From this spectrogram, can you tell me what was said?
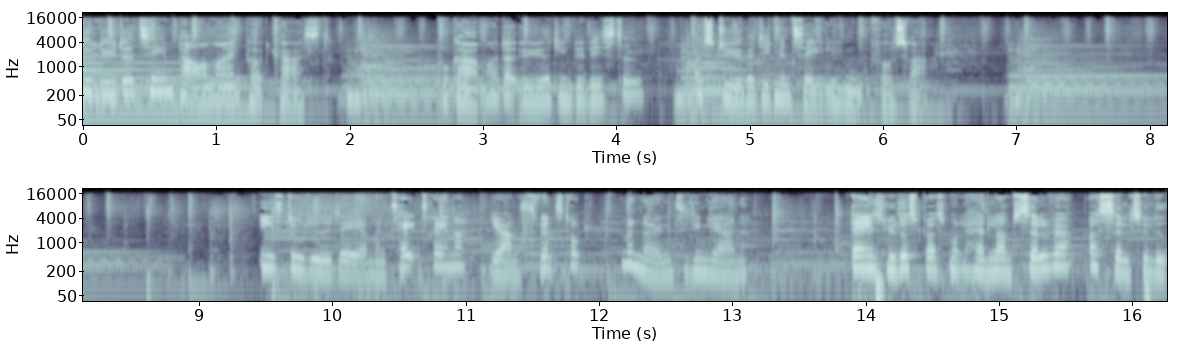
Du lytter til Empowermind podcast. Programmer, der øger din bevidsthed og styrker dit mentale immunforsvar. I studiet i dag er mentaltræner Jørgen Svendstrup med nøglen til din hjerne. Dagens lytterspørgsmål handler om selvværd og selvtillid.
